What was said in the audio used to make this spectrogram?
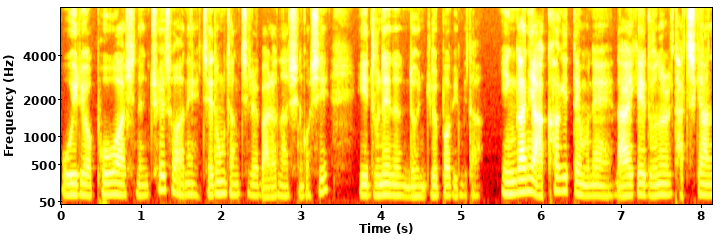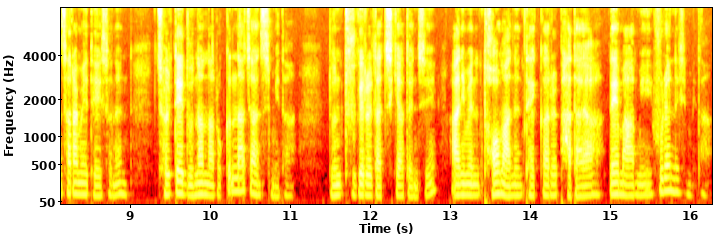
오히려 보호하시는 최소한의 제동장치를 마련하신 것이 이 눈에는 눈 율법입니다. 인간이 악하기 때문에 나에게 눈을 다치게 한 사람에 대해서는 절대 눈 하나로 끝나지 않습니다. 눈 두 개를 다치게 하든지 아니면 더 많은 대가를 받아야 내 마음이 후련해집니다.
